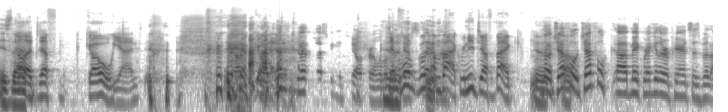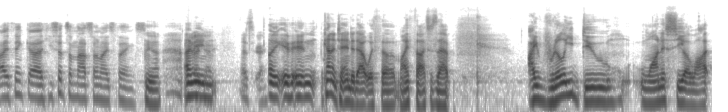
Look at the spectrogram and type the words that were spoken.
Is I'll that let Jeff go. Yeah. No, go Jeff, ahead. Jeff, Jeff, Jeff's gonna chill for a little Jeff bit. will, Jeff's will come back. We need Jeff back. yeah, No, Jeff uh, will Jeff will uh, make regular appearances, but I think uh, he said some not so nice things. Yeah, I Okay. mean, That's fair. like, and kind of to end it out with uh, my thoughts is that I really do want to see a lot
